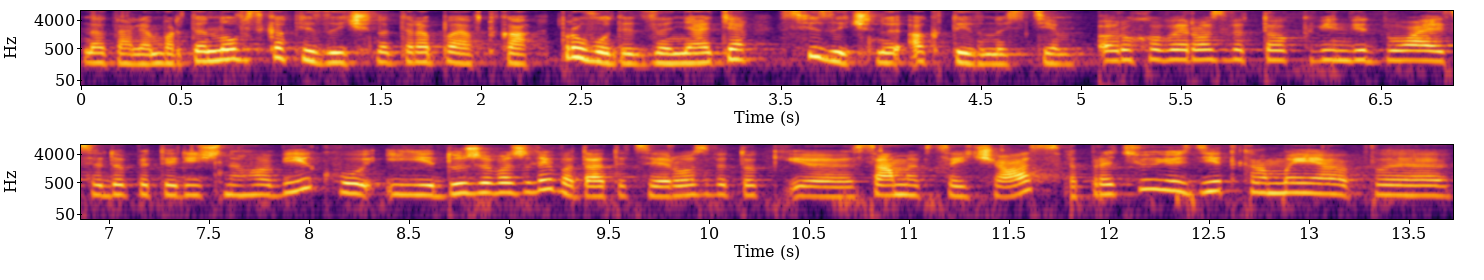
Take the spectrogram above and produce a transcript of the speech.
Наталя Мартиновська, фізична терапевтка, проводить заняття з фізичної активності. Руховий розвиток він відбувається до п'ятирічного віку, і дуже важливо дати цей розвиток е, саме в цей час. Працюю з дітками в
